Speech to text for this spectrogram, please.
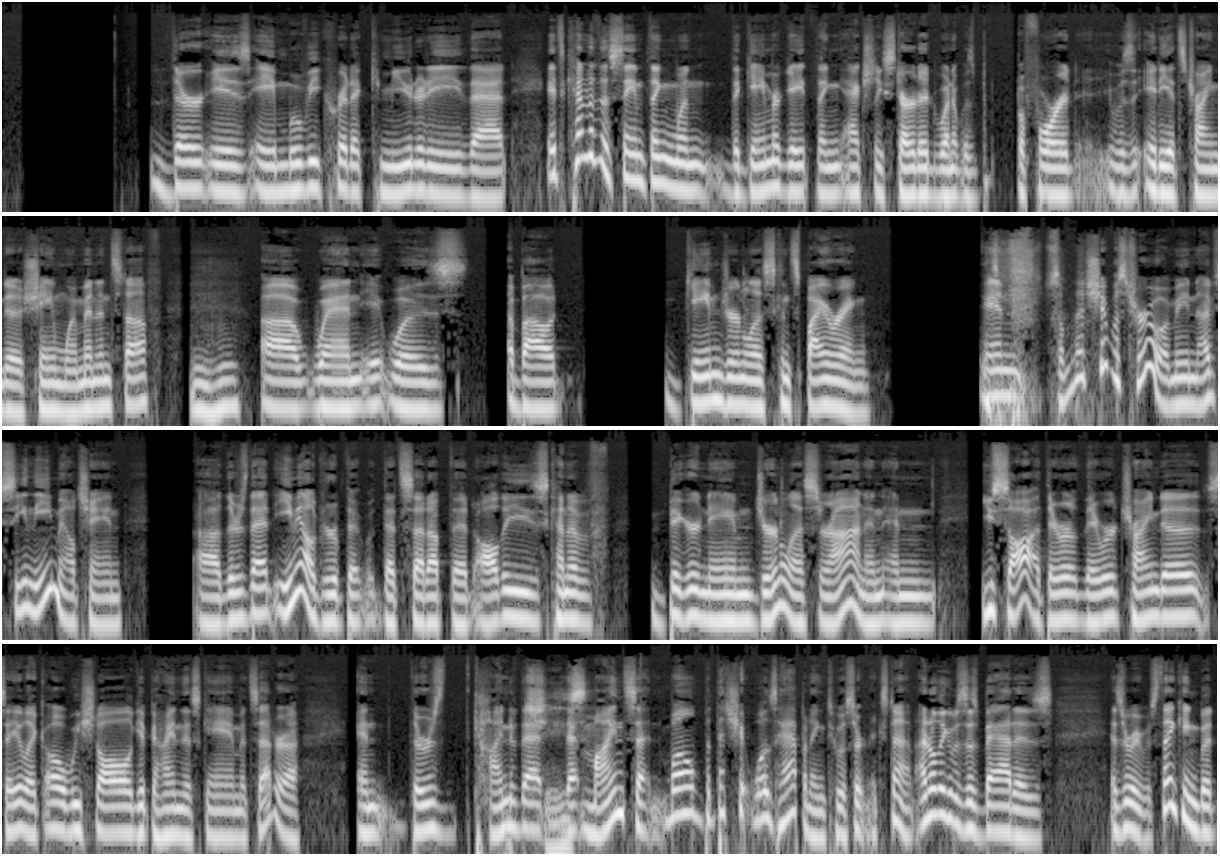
there is a movie critic community that it's kind of the same thing when the Gamergate thing actually started when it was before it, it was idiots trying to shame women and stuff. Mhm. Uh, when it was about game journalists conspiring, and some of that shit was true. I mean, I've seen the email chain. Uh, there's that email group that that's set up that all these kind of bigger name journalists are on, and and you saw it. They were they were trying to say like, oh, we should all get behind this game, etc. And there's kind of that Jeez. that mindset. Well, but that shit was happening to a certain extent. I don't think it was as bad as as everybody was thinking, but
